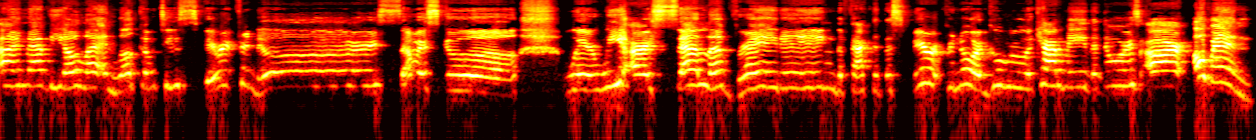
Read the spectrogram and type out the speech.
I'm Abiola, and welcome to Spiritpreneur Summer School, where we are celebrating the fact that the Spiritpreneur Guru Academy, the doors are open.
